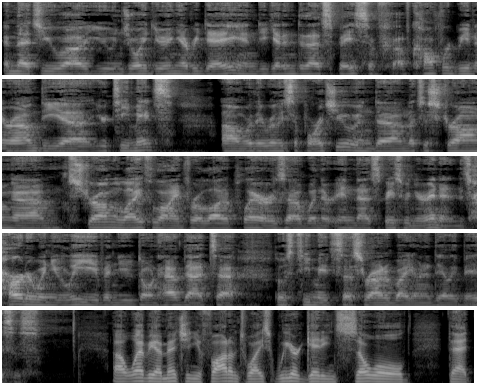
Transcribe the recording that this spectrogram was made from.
and that you uh, you enjoy doing every day. And you get into that space of, of comfort being around the uh, your teammates um, where they really support you, and um, that's a strong, um, strong lifeline for a lot of players uh, when they're in that space when you're in it. And it's harder when you leave and you don't have that uh, those teammates uh, surrounded by you on a daily basis. Uh, Webby, I mentioned you fought him twice. We are getting so old that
